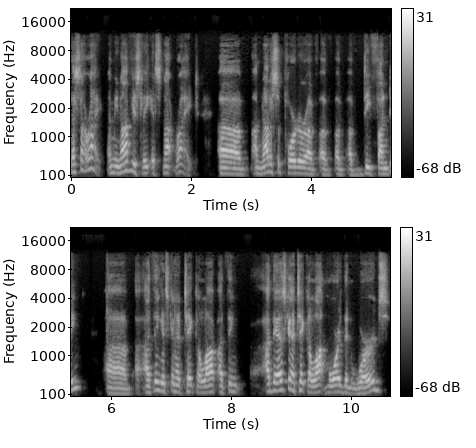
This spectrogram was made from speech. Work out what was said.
that's not right. I mean obviously it's not right. Um, i'm not a supporter of, of, of, of defunding. Uh, I think it's going to take a lot. I think I think that's going to take a lot more than words.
